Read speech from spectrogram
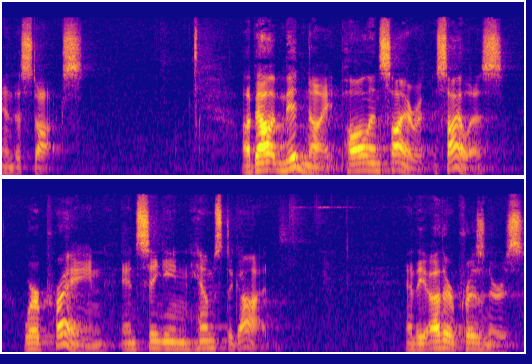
in the stocks. About midnight, Paul and Silas were praying and singing hymns to God, and the other prisoners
